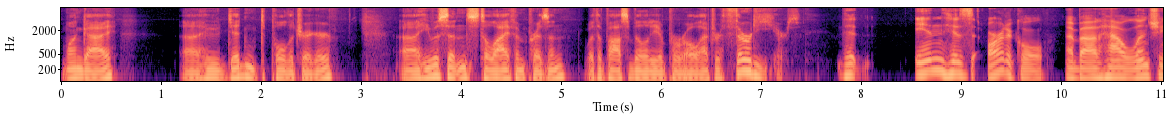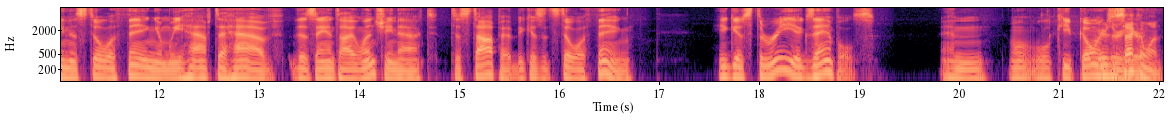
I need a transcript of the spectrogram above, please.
one guy uh, who didn't pull the trigger, uh, he was sentenced to life in prison with a possibility of parole after 30 years. that in his article about how lynching is still a thing and we have to have this anti-lynching act to stop it because it's still a thing he gives three examples and we'll, we'll keep going Here's the second here. one.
